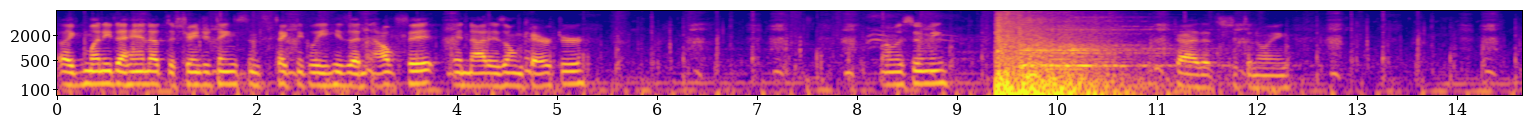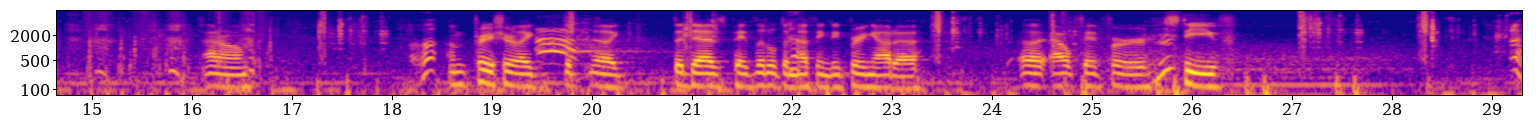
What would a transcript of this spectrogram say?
like money to hand out to Stranger Things since technically he's an outfit and not his own character? I'm assuming. God, that's just annoying. I don't know. I'm pretty sure like the the devs paid little to nothing to bring out a, a outfit for mm-hmm. Steve. Uh.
